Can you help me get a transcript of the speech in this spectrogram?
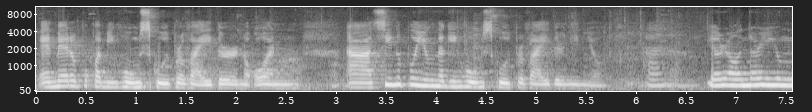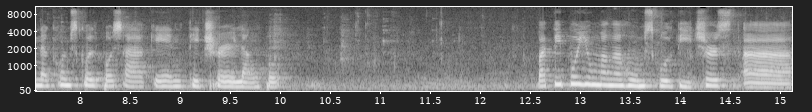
And meron po kaming homeschool provider noon. Ah, sino po yung naging homeschool provider ninyo? Ah, Your Honor, yung nag-homeschool po sa akin, teacher lang po. Pati po yung mga homeschool teachers, ah,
